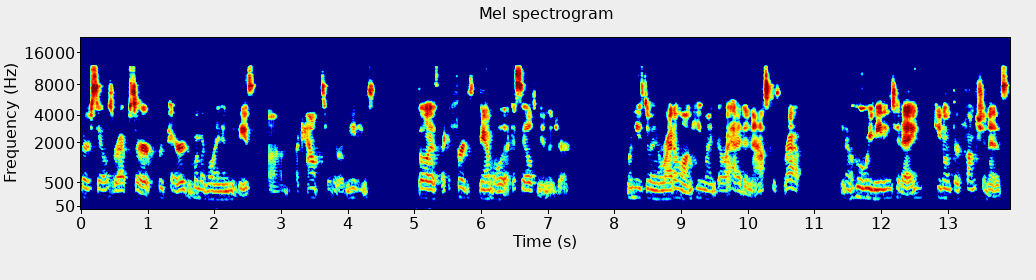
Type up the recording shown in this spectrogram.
their sales reps are prepared when they're going into these um, accounts or their meetings. So, as like a for example, like a sales manager, when he's doing a ride along, he might go ahead and ask his rep, you know, who are we meeting today? Do you know what their function is?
